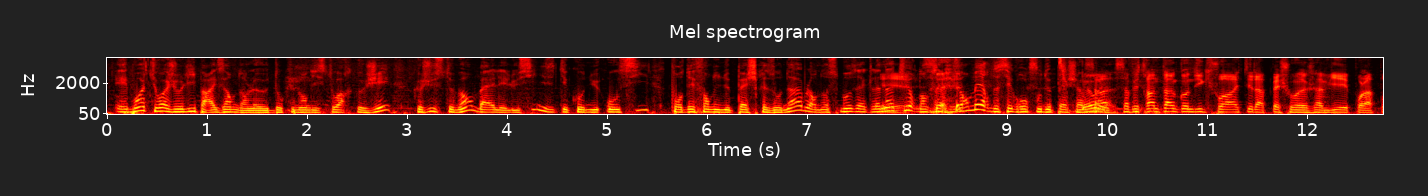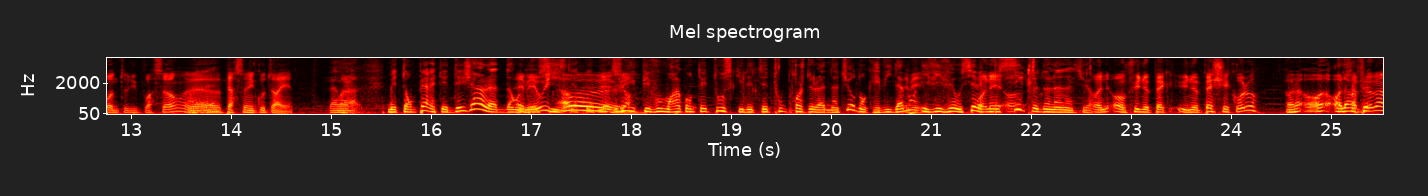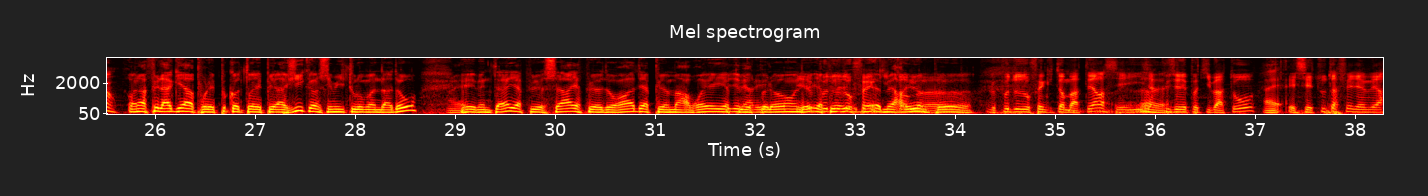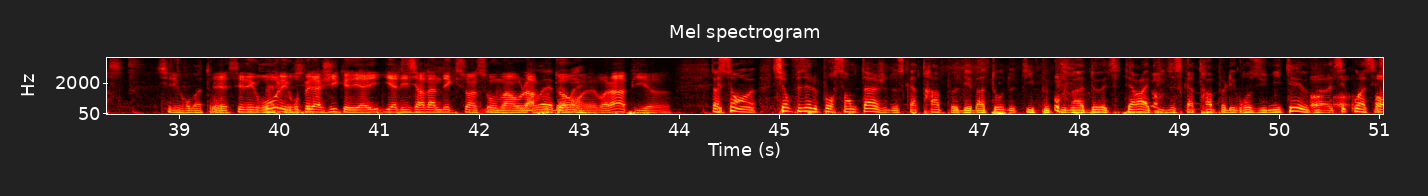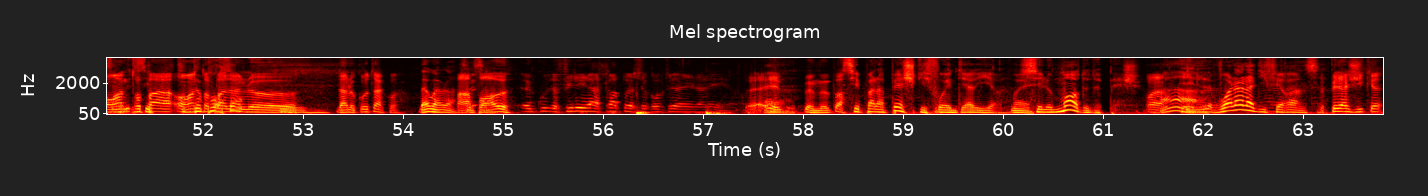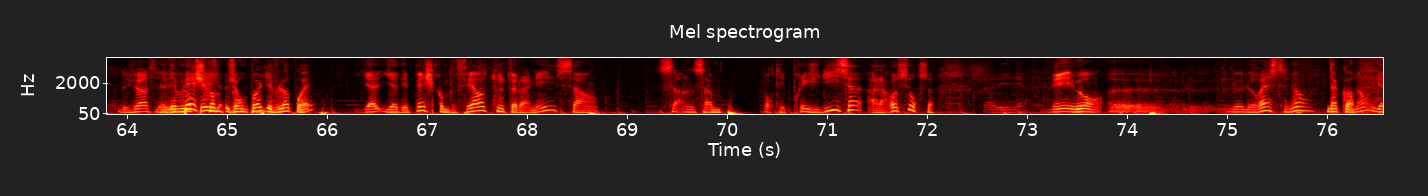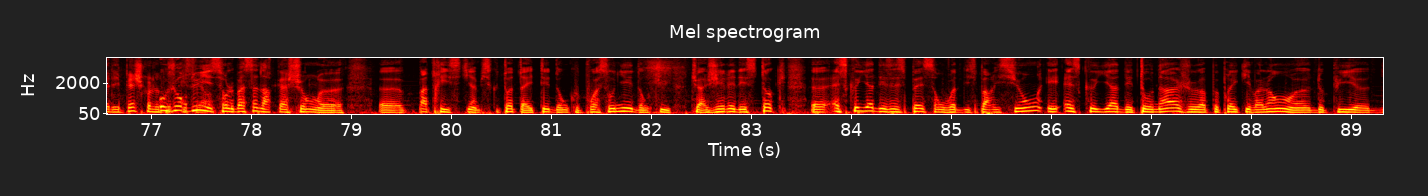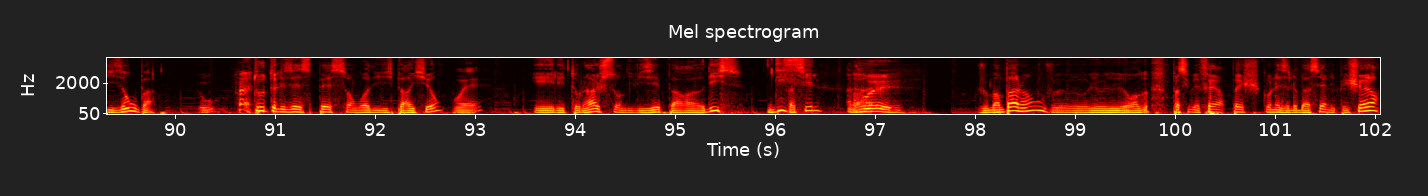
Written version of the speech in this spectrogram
Et, moi, tu vois, je lis par exemple dans le document d'histoire que j'ai que justement, ben, les Lucines, ils étaient connus aussi pour défendre une pêche raisonnable en osmose avec la nature. Donc ça vous emmerde ces gros coups de pêche. Ça, ça, fait 30 ans qu'on dit qu'il faut arrêter la pêche au mois de janvier pour la ponte du poisson. Euh, personne n'écoute rien. Ben voilà. Mais ton père était déjà là-dedans. Eh ben oui, ah puis vous me racontez tous qu'il était tout proche de la nature, donc évidemment, eh il vivait aussi avec le cycle de la nature. On, fait une, pêche, une pêche écolo. On a, on, a fait, la guerre pour les, contre les pélagiques, on s'est mis tout le monde à dos. Et maintenant, il n'y a plus de ça, il n'y a plus de dorade, il n'y a plus de marbré, il n'y a plus de pelon, il n'y a, plus de dauphins qui tombent, euh, Le peu de dauphins qui tombent à terre, ils accusent les petits bateaux. Et c'est tout à fait l'inverse. C'est les gros bateaux. C'est les gros, les gros pélagiques. Il y, a, des Irlandais qui sont en ce moment au large. Ouais, bah euh, voilà, puis. Euh, toute façon, si on faisait le pourcentage de ce qu'attrapent des bateaux de type Puma 2, etc., et puis de ce qu'attrapent les grosses unités, c'est quoi On rentre pas, on rentre pas dans le, dans le quota, quoi. Ben voilà, par rapport à eux. Un coup de filet, il attrape ce qu'on fait l'année. Même pas. C'est pas la pêche qu'il faut interdire, c'est le mode de pêche. Voilà, ah. voilà la différence. Le pélagique, déjà. Jean-Paul développe, ouais. Il y, a, des pêches qu'on peut faire toute l'année sans, sans, sans porter préjudice à la ressource. Mais bon, euh, le, reste, non. D'accord. Non, il y a des pêches qu'on ne Aujourd'hui, sur le bassin d'Arcachon, euh, euh, Patrice, tiens, puisque toi, tu as été donc poissonnier, donc tu, as géré des stocks. est-ce qu'il y a des espèces en voie de disparition et est-ce qu'il y a des tonnages à peu près équivalents depuis 10 ans ou pas? Toutes les espèces sont en voie de disparition. Ouais. Et les tonnages sont divisés par 10. 10 Facile Oui. Je mens pas, non Parce que mes frères pêchent, connaissent le bassin, les pêcheurs.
